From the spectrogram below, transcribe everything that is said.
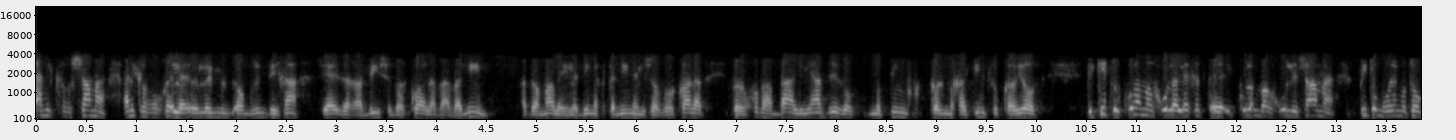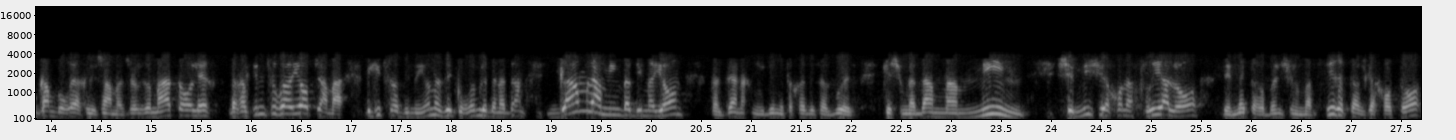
אני כבר שמה, אני כבר אוכל, אומרים בדיחה, שהיה איזה רבי שזרקו עליו אבנים. אז הוא אמר לילדים הקטנים האלה שזרקו עליו, ברחוב הבא, ליד זה, נותנים, מחלקים סוכריות. בקיצור, כולם הלכו ללכת, אה, כולם ברחו לשם, פתאום רואים אותו גם בורח לשם. עכשיו, מה אתה הולך? מחלקים סוגריות שם. בקיצור, הדמיון הזה גורם לבן אדם גם להאמין בדמיון, ועל זה אנחנו יודעים את החודש אלבואס. כשבן אדם מאמין שמישהו יכול להפריע לו, באמת הרבן שלו מסיר את השגחותו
